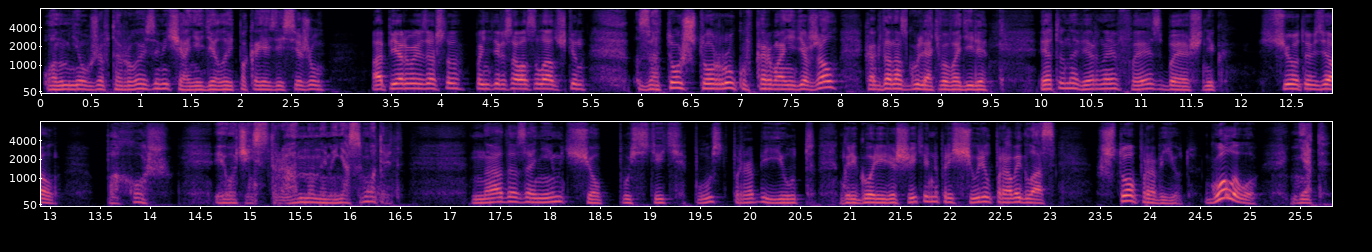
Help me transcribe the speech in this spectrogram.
"Он мне уже второе замечание делает, пока я здесь сижу". А первое за что? поинтересовался Ладушкин. За то, что руку в кармане держал, когда нас гулять выводили. Это, наверное, ФСБшник. С чего ты взял? Похож и очень странно на меня смотрит. Надо за ним чоп пустить, пусть пробьют. Григорий решительно прищурил правый глаз. Что пробьют? Голову? Нет.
